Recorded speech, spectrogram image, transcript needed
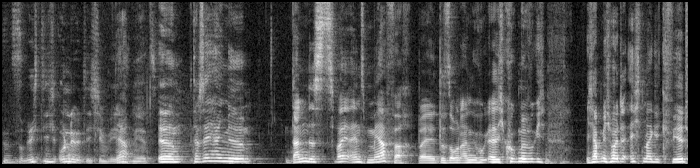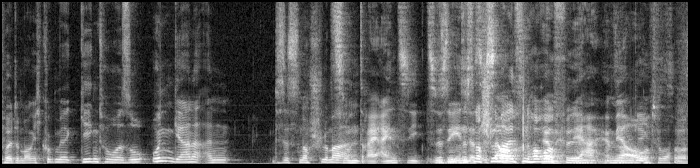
das ist richtig unnötig gewesen Ja, jetzt. ähm, tatsächlich habe ich mir dann das 2-1 mehrfach bei The Zone angeguckt. Also ich gucke mir wirklich, ich habe mich heute echt mal gequält heute Morgen. Ich gucke mir Gegentore so ungern an. Das ist noch schlimmer. so ein 3-1-Sieg zu Das sehen. das ist noch schlimmer als ein Horrorfilm. Hör mir, ja, hör So mir ein auf. So.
